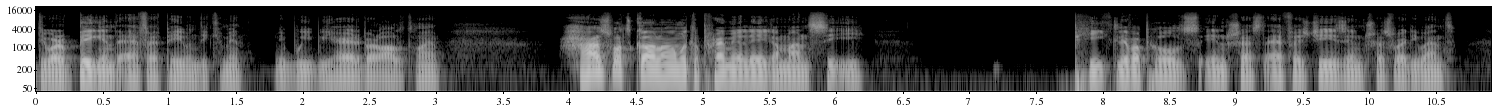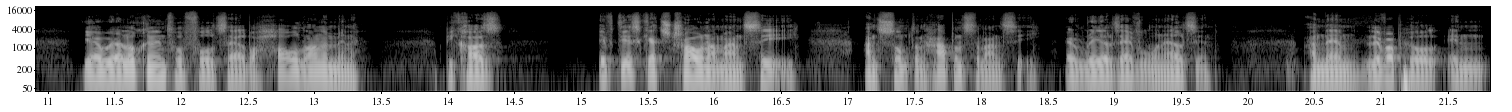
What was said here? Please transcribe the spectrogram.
they were big into FFP when they came in. We we heard about it all the time. Has what's gone on with the Premier League and Man City piqued Liverpool's interest, FSG's interest, where they went? Yeah, we are looking into a full sale, but hold on a minute, because if this gets thrown at Man City and something happens to Man City, it reels everyone else in, and then Liverpool in.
